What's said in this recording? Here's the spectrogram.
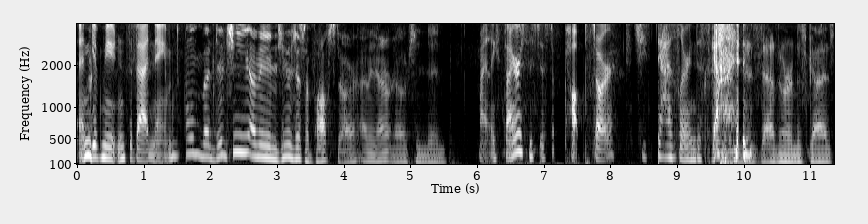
and give mutants a bad name. Well, but did she? I mean, she was just a pop star. I mean, I don't know if she did. Miley Cyrus is just a pop star. She's Dazzler in disguise. is Dazzler in disguise.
